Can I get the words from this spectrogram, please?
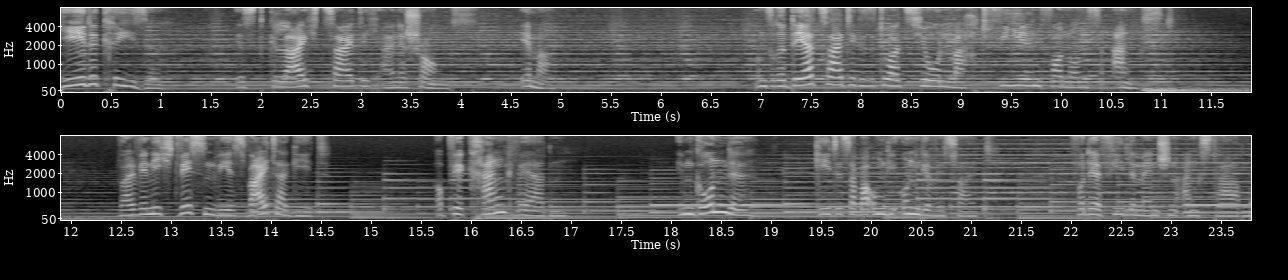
Jede Krise ist gleichzeitig eine Chance. Immer. Unsere derzeitige Situation macht vielen von uns Angst, weil wir nicht wissen, wie es weitergeht, ob wir krank werden. Im Grunde geht es aber um die Ungewissheit, vor der viele Menschen Angst haben.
